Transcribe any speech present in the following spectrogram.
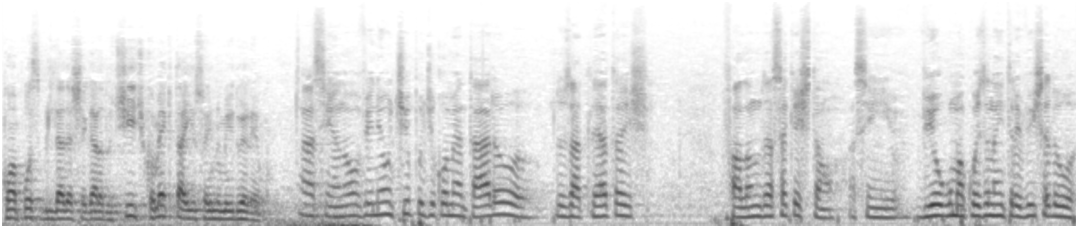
com a possibilidade da chegada do Tite. Como é que está isso aí no meio do elenco? Assim, eu não ouvi nenhum tipo de comentário dos atletas falando dessa questão. Assim, vi alguma coisa na entrevista do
